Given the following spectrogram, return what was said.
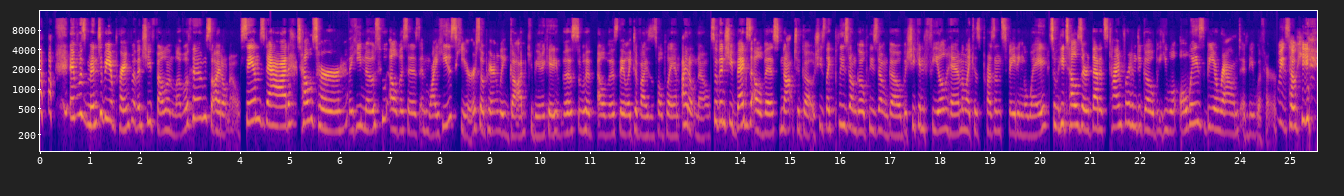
it was meant to be a prank, but then she fell in love with him. So I don't know. Sam's dad tells her that he knows who Elvis is and why he is here. So apparently, God communicating this with Elvis. They like devise this whole plan. I don't know. So then she begs Elvis not to go. She's like, please don't go, please don't go. But she can feel him and like his presence fading away. So he tells her that it's time for him to go, but he will always be around and be with her. Wait, so he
